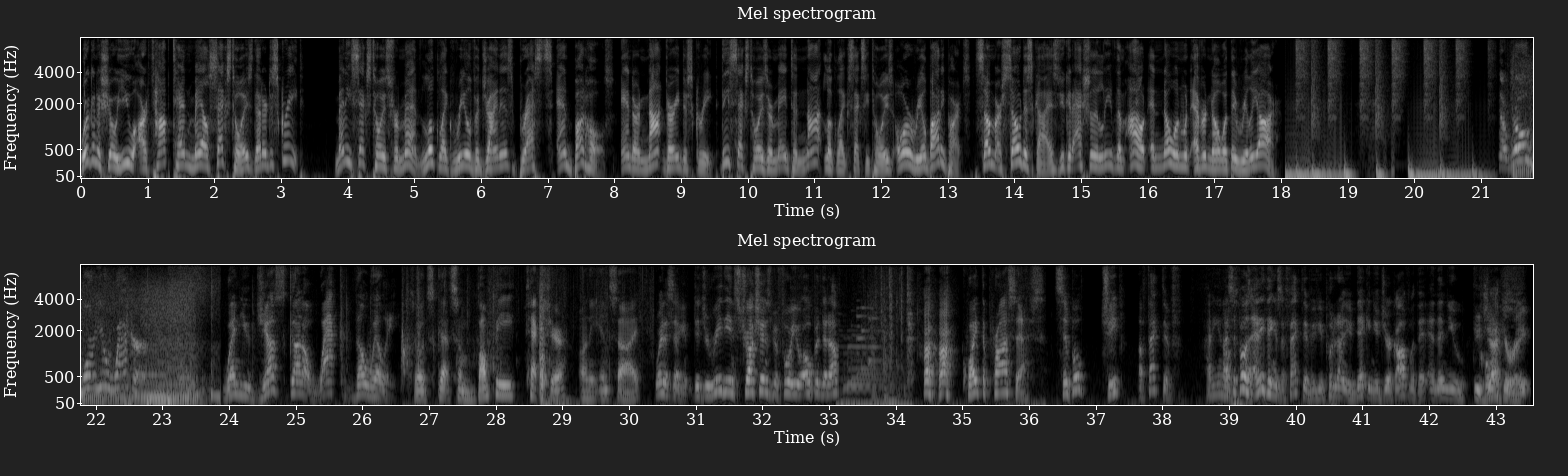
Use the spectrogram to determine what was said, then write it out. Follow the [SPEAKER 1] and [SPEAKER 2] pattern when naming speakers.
[SPEAKER 1] We're going to show you our top 10 male sex toys that are discreet. Many sex toys for men look like real vaginas, breasts, and buttholes, and are not very discreet. These sex toys are made to not look like sexy toys or real body parts. Some are so disguised you could actually leave them out and no one would ever know what they really are. The Road Warrior Whacker.
[SPEAKER 2] When you just gotta whack the willy. So it's got some bumpy texture on the inside.
[SPEAKER 1] Wait a second. Did you read the instructions before you opened it up?
[SPEAKER 2] Quite the process.
[SPEAKER 1] Simple, cheap, effective.
[SPEAKER 2] How do you know?
[SPEAKER 1] I suppose
[SPEAKER 2] effective?
[SPEAKER 1] anything is effective if you put it on your dick and you jerk off with it and then you
[SPEAKER 3] Ejaculate.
